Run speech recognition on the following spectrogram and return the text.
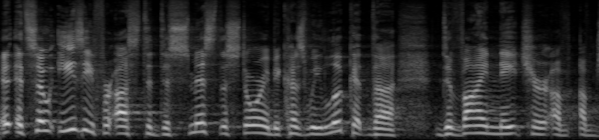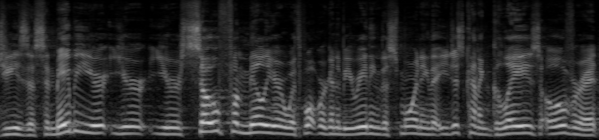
it's so easy for us to dismiss the story because we look at the divine nature of, of Jesus. And maybe you're, you're, you're so familiar with what we're going to be reading this morning that you just kind of glaze over it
